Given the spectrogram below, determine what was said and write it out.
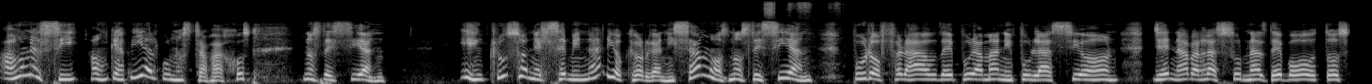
aún así, aunque había algunos trabajos, nos decían, Incluso en el seminario que organizamos nos decían puro fraude, pura manipulación, llenaban las urnas de votos,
